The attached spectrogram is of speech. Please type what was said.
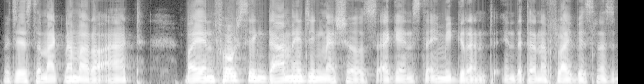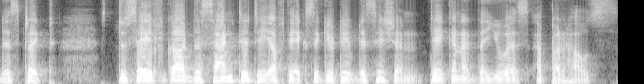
which is the McNamara Act, by enforcing damaging measures against the immigrant in the Tenafly Business District to safeguard the sanctity of the executive decision taken at the US Upper House.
